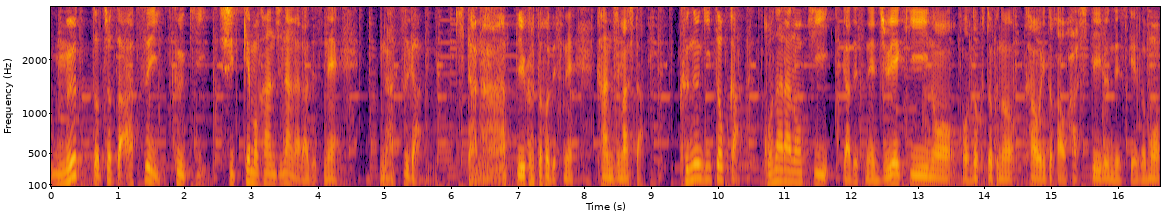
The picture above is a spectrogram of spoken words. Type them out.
むっとちょっと暑い空気湿気も感じながらですね夏が来たなーっていうことをですね感じました。クヌギとかコナラの木がですね樹液のこう独特の香りとかを発しているんですけれども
